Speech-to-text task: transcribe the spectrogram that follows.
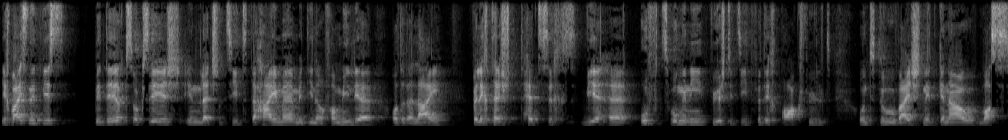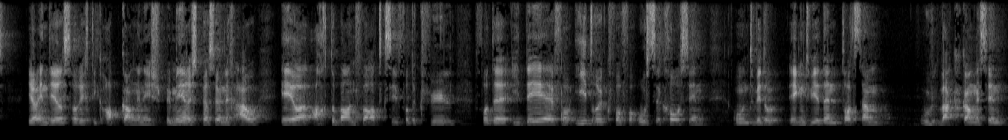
Ich weiß nicht, wie es bei dir so war in letzter Zeit daheim mit deiner Familie oder allein. Vielleicht hast, hat es sich wie eine aufgezwungene Wüstezeit für dich angefühlt und du weißt nicht genau, was ja, in dir so richtig abgegangen ist. Bei mir ist es persönlich auch eher eine Achterbahnfahrt von den Gefühlen, von den Ideen, von Eindrücken, die von außen gekommen sind und wieder irgendwie dann trotzdem weggegangen sind.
